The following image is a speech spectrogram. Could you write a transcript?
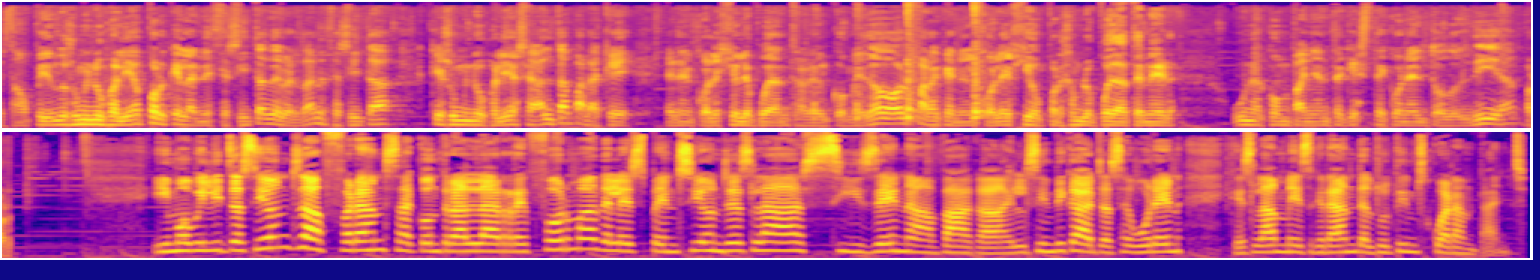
Estamos pidiendo su minusvalía porque la necesita de verdad, necesita que su minusvalía sea alta para que en el colegio le pueda entrar el comedor, para que en el colegio, por ejemplo, pueda tener un acompañante que esté con él todo el día. I mobilitzacions a França contra la reforma de les pensions és la sisena vaga. Els sindicats asseguren que és la més gran dels últims 40 anys.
